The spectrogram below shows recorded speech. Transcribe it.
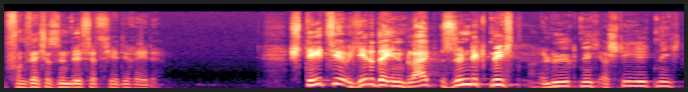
Von welcher Sünde ist jetzt hier die Rede? Steht hier, jeder, der in ihm bleibt, sündigt nicht, lügt nicht, er stiehlt nicht.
